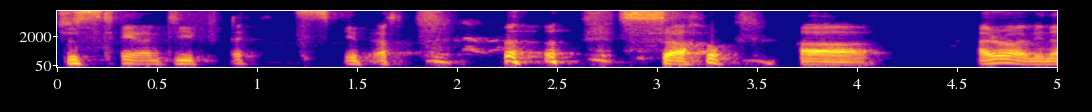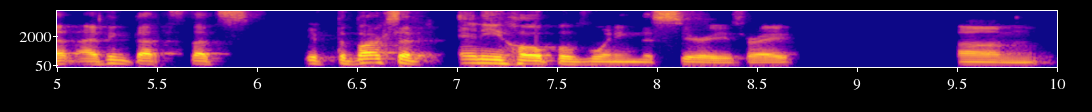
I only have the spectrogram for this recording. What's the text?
just stay on defense, you know. so uh, I don't know. I mean, that, I think that's that's if the Bucks have any hope of winning this series, right? Um,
